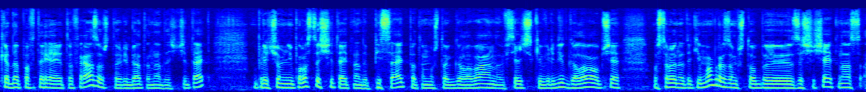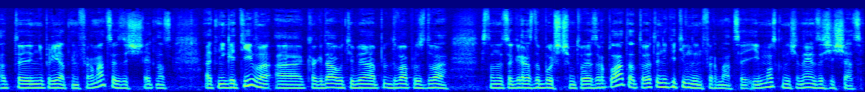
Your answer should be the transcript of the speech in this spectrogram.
когда повторяю эту фразу, что, ребята, надо считать. Причем не просто считать, надо писать, потому что голова она всячески вредит. Голова вообще устроена таким образом, чтобы защищать нас от э, неприятной информации, защищать нас от негатива. А когда у тебя 2 плюс 2 становится гораздо больше, чем твоя зарплата, то это негативная информация, и мозг начинает защищаться.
